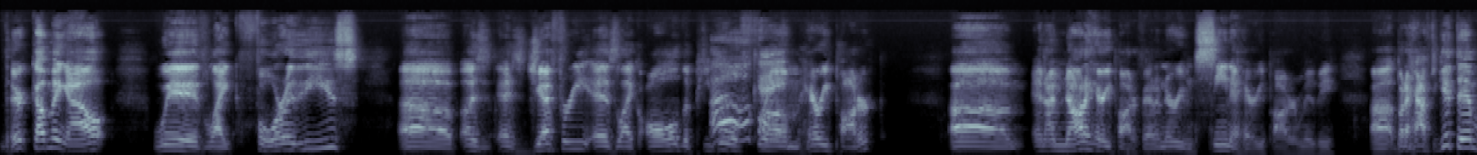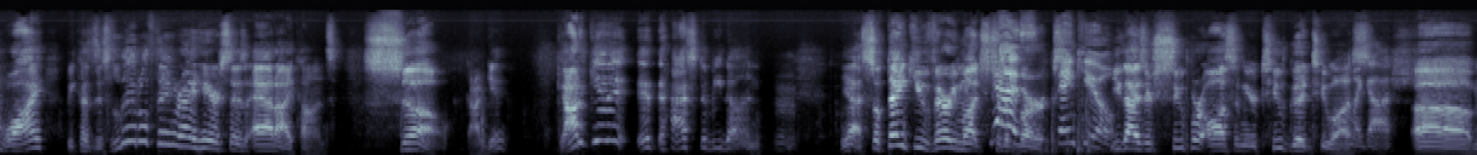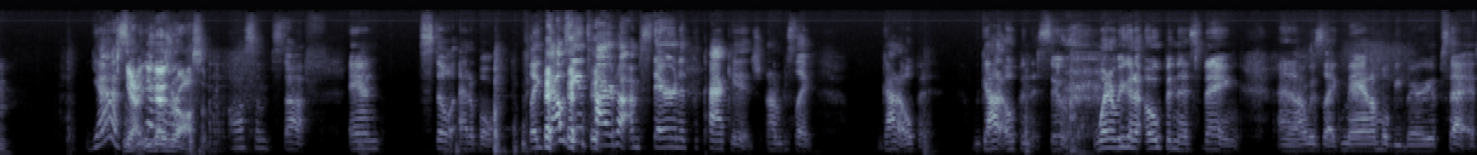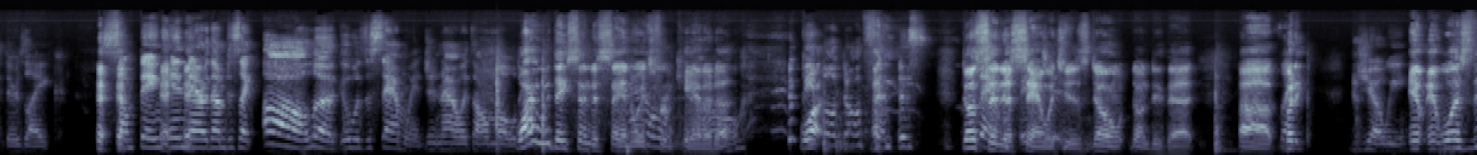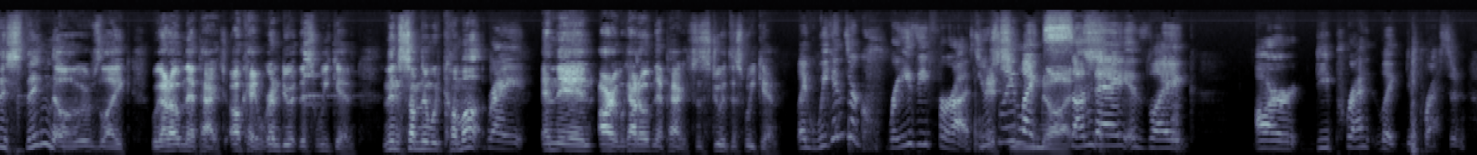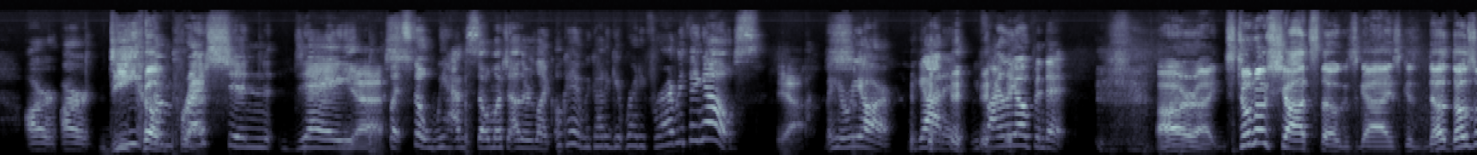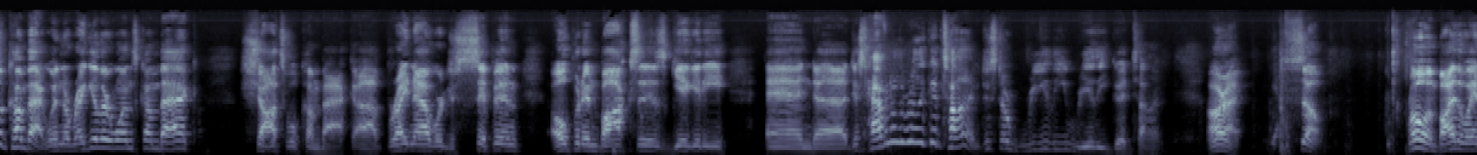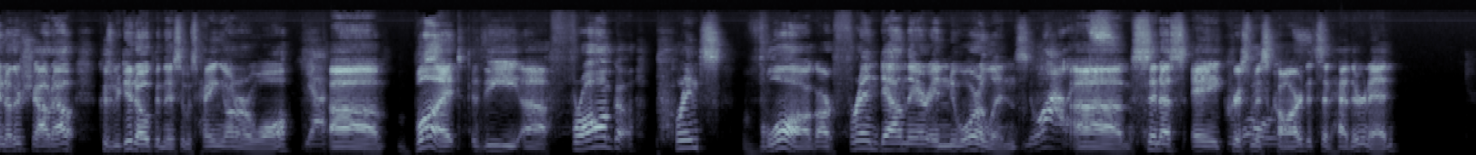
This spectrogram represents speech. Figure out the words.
they're coming out with like four of these. Uh, as as Geoffrey as like all the people Oh, okay. from Harry Potter. Um, and I'm not a Harry Potter fan. I've never even seen a Harry Potter movie. Uh, but I have to get them. Why? Because this little thing right here says Ad Icons. So gotta get it. Gotta get it. It has to be done. Mm. Yeah. So thank you very much to yes, the Burks. thank you. You guys are super awesome. You're too good to us. oh my gosh. Um. Yes. Yeah, you guys are awesome. awesome stuff and still edible. Like that was the entire time I'm staring at the package and I'm just like, gotta open it. We gotta open this soon. When are we gonna open this thing? And I was like, man, I'm gonna be very upset if there's like something in there that I'm just like, oh look, it was a sandwich and now it's all moldy. Why would they send a sandwich from Canada? People don't send us Don't send us Sandwiches. Don't don't do that. Uh, but Like- it, Joey. it, it was this thing though. It was like we gotta open that package. Okay, we're gonna do it this weekend. And then something would come up, Right. and then all right, we gotta open that package. Let's do it this weekend. Like weekends are crazy for us. Usually like nuts. Sunday is like our depress like depression. Our our Decompress. decompression day. Yes. But still we have so much other like, okay, we gotta get ready for everything else. yeah. But here we are. We got it. We finally opened it. All right. Still no shots though, guys, because th- those will come back when the regular ones come back. Shots will come back. Uh, right now we're just sipping, opening boxes, giggity, and uh, just having a really good time. Just a really, really good time. All right. Yeah. So, oh, and by the way, another shout out because we did open this. It was hanging on our wall. Yeah. Um, but the uh, Frog Prince vlog, our friend down there in New Orleans, New Orleans. um, sent us a Christmas card that said Heather and Ed,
